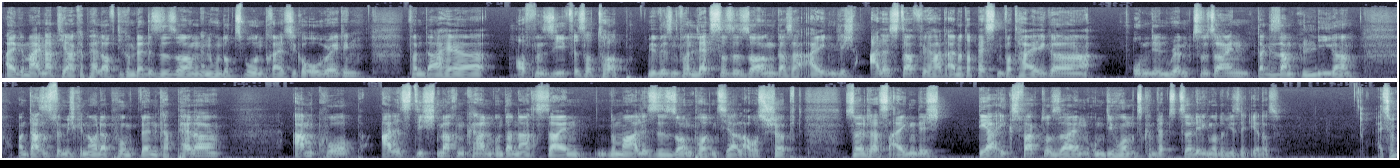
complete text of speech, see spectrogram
Allgemein hat ja Capella auf die komplette Saison ein 132er O-Rating. Von daher offensiv ist er top. Wir wissen von letzter Saison, dass er eigentlich alles dafür hat, einer der besten Verteidiger um den Rim zu sein, der gesamten Liga. Und das ist für mich genau der Punkt. Wenn Capella am Korb alles dicht machen kann und danach sein normales Saisonpotenzial ausschöpft, sollte das eigentlich der X-Faktor sein, um die Hornets komplett zu zerlegen, oder wie seht ihr das? Also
